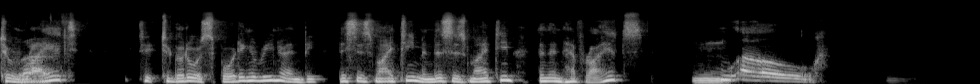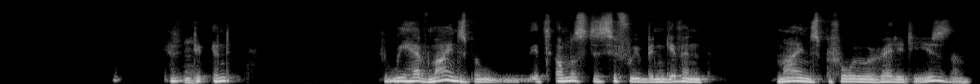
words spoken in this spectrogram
to right. riot, to, to go to a sporting arena and be, this is my team and this is my team, and then have riots? Mm. Whoa. Mm. And we have minds, but it's almost as if we've been given minds before we were ready to use them.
